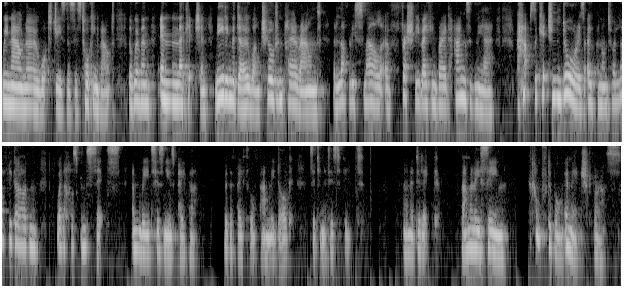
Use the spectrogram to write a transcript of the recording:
we now know what Jesus is talking about. The women in the kitchen, kneading the dough while children play around. The lovely smell of freshly baking bread hangs in the air. Perhaps the kitchen door is open onto a lovely garden where the husband sits and reads his newspaper with a faithful family dog sitting at his feet. An idyllic family scene, comfortable image for us.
